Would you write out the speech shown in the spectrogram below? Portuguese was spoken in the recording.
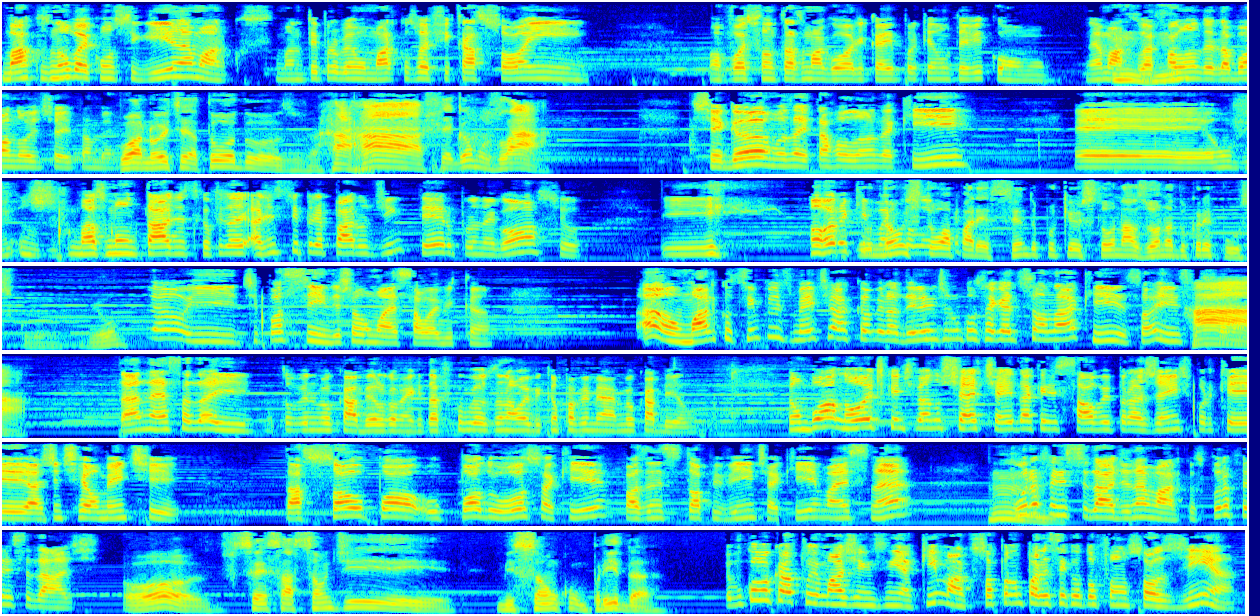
Marcos não vai conseguir, né, Marcos? Mas não tem problema, o Marcos vai ficar só em uma voz fantasmagórica aí, porque não teve como. Né, Marcos? Uhum. Vai falando aí, dá boa noite aí também. Boa noite a todos. Haha, chegamos lá. Chegamos, aí tá rolando aqui. É, uns, umas montagens que eu fiz. A gente se prepara o dia inteiro pro negócio e hora que eu não colocar... estou aparecendo porque eu estou na zona do crepúsculo, viu? Não, e tipo assim, deixa eu arrumar essa webcam. Ah, o Marco simplesmente a câmera dele a gente não consegue adicionar aqui, só isso. Ah. Só. Tá nessa daí. Eu tô vendo meu cabelo como é que tá. Fico usando a webcam pra ver minha, meu cabelo. Então, boa noite. Quem tiver no chat aí, dá aquele salve pra gente, porque a gente realmente tá só o pó, o pó do osso aqui, fazendo esse top 20 aqui, mas, né? Hum. Pura felicidade, né, Marcos? Pura felicidade. Oh, sensação de missão cumprida. Eu vou colocar a tua imagenzinha aqui, Marcos, só para não parecer que eu tô falando sozinha.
